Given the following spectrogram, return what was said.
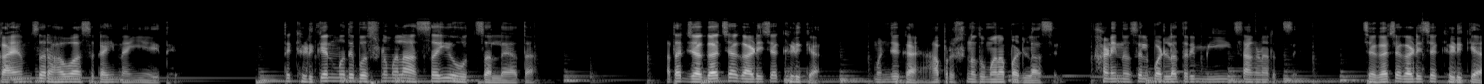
कायमचं राहावं असं काही नाहीये इथे. त्या खिडक्यांमध्ये बसणं मला असंही होत चाललंय आता. आता जगाच्या गाडीच्या खिडक्या म्हणजे काय? हा प्रश्न तुम्हाला पडला असेल. आणि नसेल पडला तरी मी सांगणारच आहे. जगाच्या गाडीच्या खिडक्या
